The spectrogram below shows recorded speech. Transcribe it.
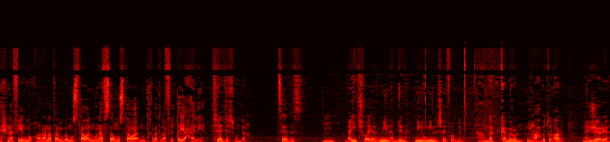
إحنا فين مقارنة بمستوى المنافسة ومستوى المنتخبات الأفريقية حاليا؟ سادس منتخب. سادس. بعيد شوية. مين قبلنا؟ مين ومين اللي شايفه قبلنا؟ عندك كاميرون صاحبة الأرض نيجيريا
